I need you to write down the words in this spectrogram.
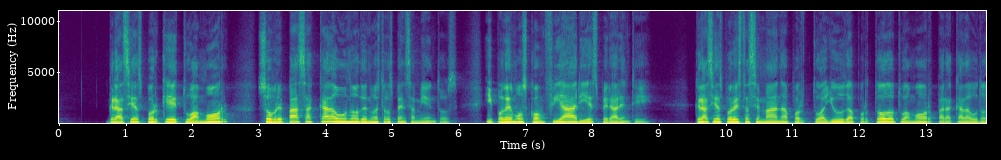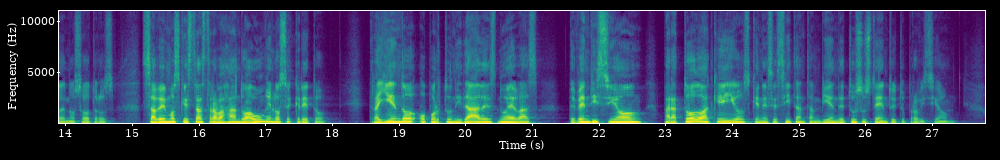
Gracias porque tu amor sobrepasa cada uno de nuestros pensamientos y podemos confiar y esperar en ti. Gracias por esta semana, por tu ayuda, por todo tu amor para cada uno de nosotros. Sabemos que estás trabajando aún en lo secreto, trayendo oportunidades nuevas de bendición para todos aquellos que necesitan también de tu sustento y tu provisión.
